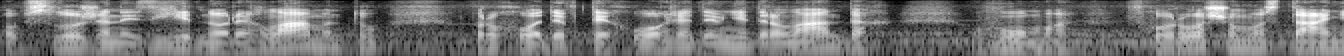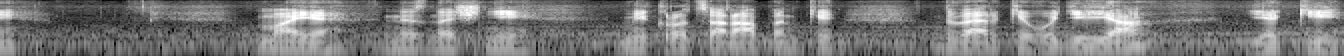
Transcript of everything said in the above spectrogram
обслужений згідно регламенту, проходив техогляди в Нідерландах, гума в хорошому стані, має незначні мікроцарапинки дверки водія, які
